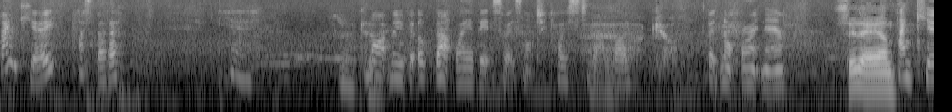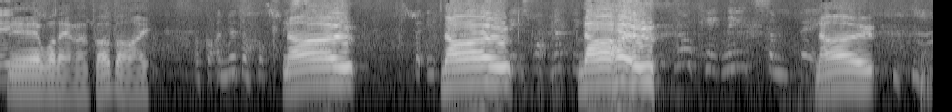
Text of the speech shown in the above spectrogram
thank you. That's better. Yeah. I Okay. might move it up that way a bit so it's not too close to that ah, Oh, God. but not right now. Sit down. Thank you. Yeah, whatever. Bye bye. I've got another hook. No. No. Nothing. No. Look, it needs something. No.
